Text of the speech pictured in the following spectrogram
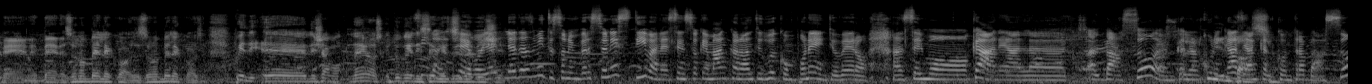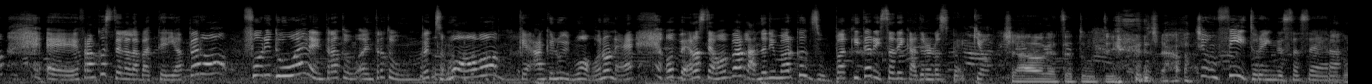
Bene, bene, sono belle cose, sono belle cose. Quindi, eh, diciamo, Neoschi, tu che li Sì, no, segui più dicevo, gli Adam Smith sono in versione estiva, nel senso che mancano altri due componenti, ovvero Anselmo Cane al, al basso, in alcuni Il casi basso. anche al contrabbasso, e Franco Stella alla batteria. Però fuori due è entrato, è entrato un pezzo nuovo, che anche lui nuovo non è, ovvero stiamo parlando di Marco Zuppa, chitarrista dei Cade nello Specchio. Ciao, grazie a tutti. Ciao. C'è un featuring stasera. Ecco,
